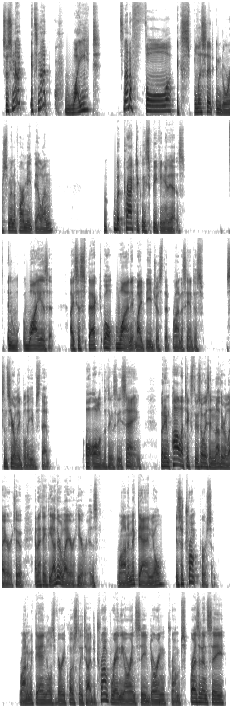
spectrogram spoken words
So it's not, it's not quite, It's not a full, explicit endorsement of Harmeet Dillon, but practically speaking, it is. And why is it? I suspect, well, one, it might be just that Ron DeSantis sincerely believes that all of the things that he's saying. But in politics, there's always another layer too. And I think the other layer here is Ronna McDaniel is a Trump person. Ronna McDaniel is very closely tied to Trump, ran the RNC during Trump's presidency.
